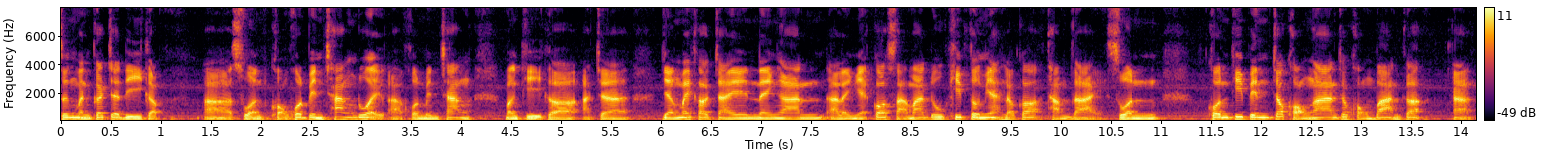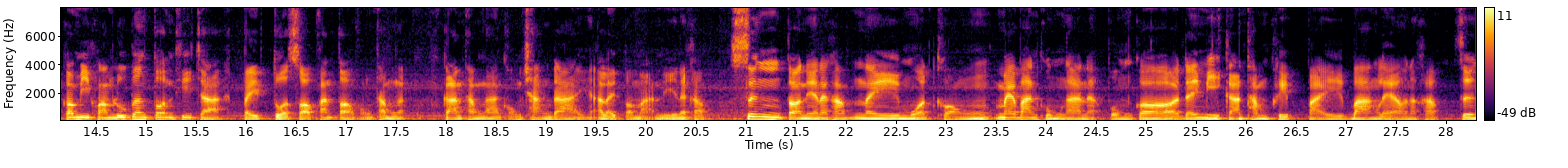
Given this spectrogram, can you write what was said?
ซึ่งมันก็จะดีกับ ส่วนของคนเป็นช่างด้วยคนเป็นช่างบางทีก็อาจจะยังไม่เข้าใจในงานอะไรเงี้ยก็สามารถดูคลิปตรงนี้แล้วก็ทำได้ ส่วนคนที่เป็นเจ้าของงานเจ้าของบ้านก็อ่าก็มีความรู้เบื้องต้นที่จะไปตรวจสอบขั้นตอนของทำการทำงานของช่างได้อะไรประมาณนี้นะครับ ซึ่งตอนนี้นะครับในหมวดของแม่บ้านคุมงานอะผมก็ได้มีการทำคลิปไปบ้างแล้วนะครับ ซึ่ง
